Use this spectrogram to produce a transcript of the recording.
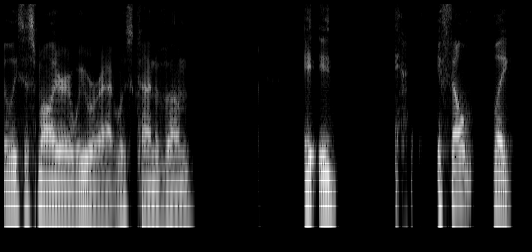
least the small area we were at was kind of um it it, it felt like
